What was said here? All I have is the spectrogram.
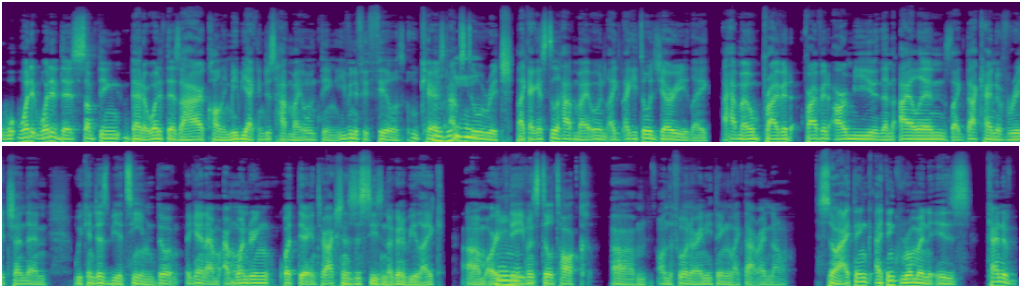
what if, what if there's something better? What if there's a higher calling? Maybe I can just have my own thing, even if it fails. Who cares? I'm Mhm. still rich. Like I can still have my own. Like like he told Jerry, like I have my own private private army and then islands, like that kind of rich, and then we can just be a team. Though again, I'm I'm wondering what their interactions this season are going to be like, um, or if they Mhm. even still talk um on the phone or anything like that right now. So I think I think Roman is kind of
